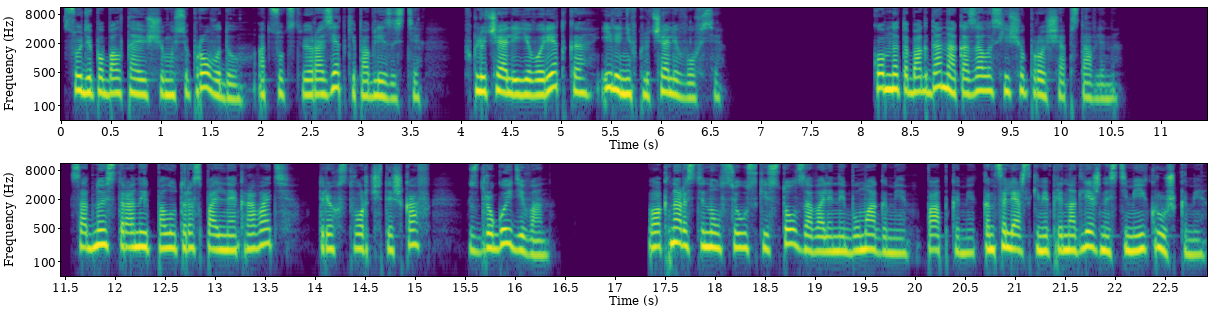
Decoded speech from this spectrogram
Судя по болтающемуся проводу, отсутствию розетки поблизости, включали его редко или не включали вовсе. Комната Богдана оказалась еще проще обставлена. С одной стороны полутораспальная кровать, трехстворчатый шкаф, с другой — диван. У окна растянулся узкий стол, заваленный бумагами, папками, канцелярскими принадлежностями и кружками,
